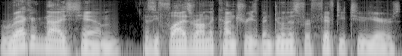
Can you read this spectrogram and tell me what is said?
recognized him because he flies around the country. He's been doing this for 52 years.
